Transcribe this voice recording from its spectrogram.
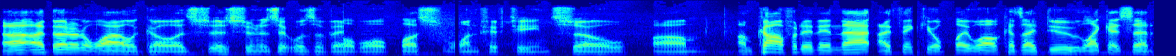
Uh, I bet it a while ago, as as soon as it was available, plus 115. So um, I'm confident in that. I think he'll play well because I do, like I said,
